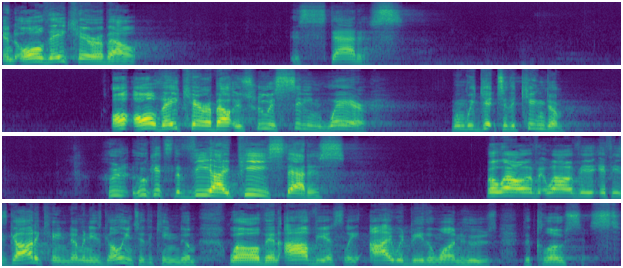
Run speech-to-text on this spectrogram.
And all they care about is status. All, all they care about is who is sitting where when we get to the kingdom. Who, who gets the VIP status? Well, well, if, well if, he, if he's got a kingdom and he's going to the kingdom, well, then obviously I would be the one who's the closest.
